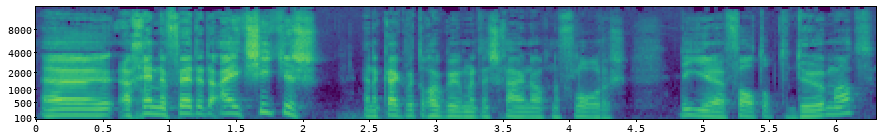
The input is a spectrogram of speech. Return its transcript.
Eh, agenda verder, de Ajaxietjes. En dan kijken we toch ook weer met een schuin oog naar Floris. Die eh, valt op de deurmat.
